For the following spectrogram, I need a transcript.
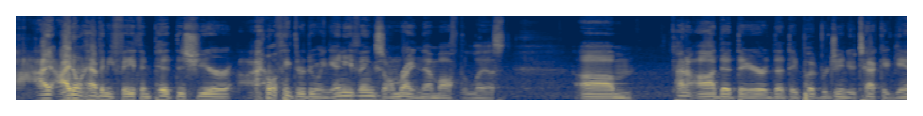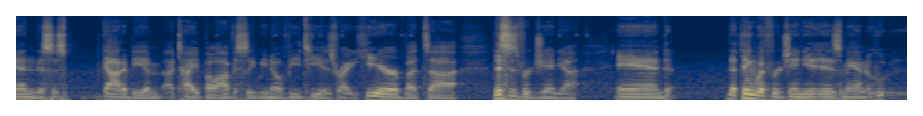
I, I don't have any faith in Pitt this year. I don't think they're doing anything, so I'm writing them off the list. Um, kind of odd that they're that they put Virginia Tech again. This has got to be a, a, typo. Obviously, we know VT is right here, but uh, this is Virginia. And the thing with Virginia is, man, who,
